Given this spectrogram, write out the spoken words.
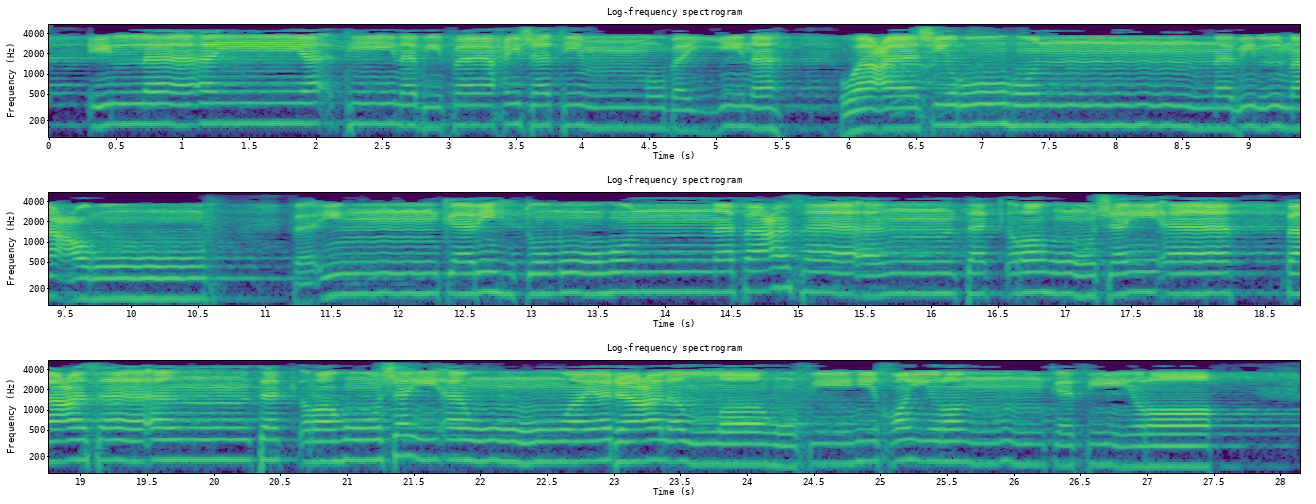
إِلَّا أَن يَأْتِينَ بِفَاحِشَةٍ مُبَيِّنَةٍ وَعَاشِرُوهُنَّ بِالْمَعْرُوفِ فَإِن كَرِهْتُمُوهُنَّ فَعَسَى أَن تَكْرَهُوا شَيْئًا فَعَسَى أَن تَكْرَهُوا شَيْئًا وَيَجْعَلَ اللَّهُ فِيهِ خَيْرًا كَثِيرًا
